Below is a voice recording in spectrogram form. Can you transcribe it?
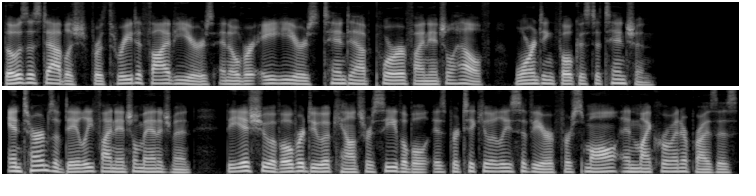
those established for three to five years and over eight years tend to have poorer financial health, warranting focused attention. In terms of daily financial management, the issue of overdue accounts receivable is particularly severe for small and micro enterprises,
